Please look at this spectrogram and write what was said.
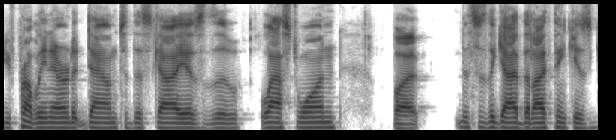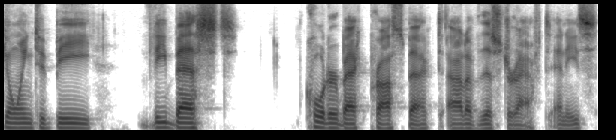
you've probably narrowed it down to this guy as the last one, but this is the guy that I think is going to be the best quarterback prospect out of this draft. And he's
